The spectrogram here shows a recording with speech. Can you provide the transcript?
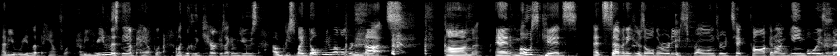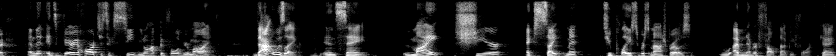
And I'd be reading the pamphlet. I'd be reading this damn pamphlet. I'm like, look at the characters I can use. I would be my dopamine levels were nuts. Um, and most kids at seven, eight years old, they're already scrolling through TikTok and on Game Boys, and they're and then it's very hard to succeed. You don't have control of your mind. That was like insane. My sheer excitement to play Super Smash Bros. I've never felt that before. Okay,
